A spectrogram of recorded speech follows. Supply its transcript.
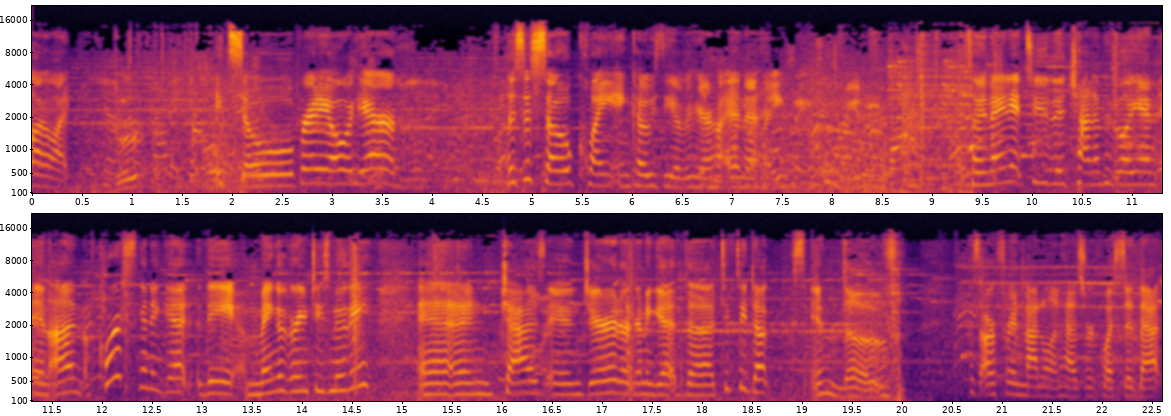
Right. But they a lot alike. It's so pretty over here. This is so quaint and cozy over here, isn't it? Amazing. This is beautiful. So we made it to the China Pavilion, and I'm of course gonna get the mango green tea smoothie, and Chaz and Jared are gonna get the Tipsy Ducks in Love, because our friend Madeline has requested that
